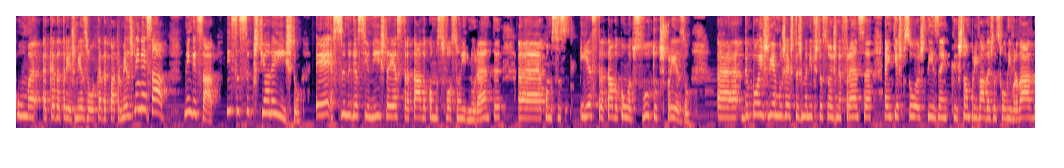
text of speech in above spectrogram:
uma a cada três meses ou a cada quatro meses, ninguém sabe, ninguém sabe. E se se questiona isto, é-se negacionista, é-se tratado como se fosse um ignorante, uh, como se e é-se tratado com absoluto desprezo. Uh, depois vemos estas manifestações na França em que as pessoas dizem que estão privadas da sua liberdade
